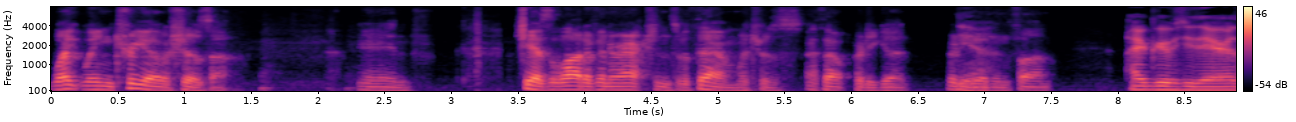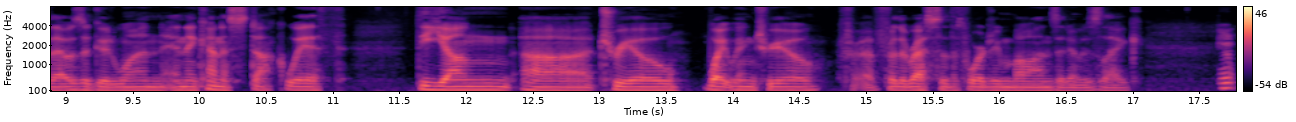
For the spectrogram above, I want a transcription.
White Wing trio shows up, and she has a lot of interactions with them, which was I thought pretty good, pretty Yeah. good and fun. I agree with you there. That was a good one, and they kind of stuck with the young uh, trio, White Wing trio, for, for the rest of the Forging Bonds, and it was like. Yep.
